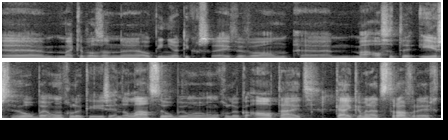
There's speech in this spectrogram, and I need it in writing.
Ehm, maar ik heb wel eens een eh, opinieartikel geschreven van, ehm, maar als het de eerste hulp bij ongelukken is en de laatste hulp bij ongelukken, altijd kijken we naar het strafrecht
